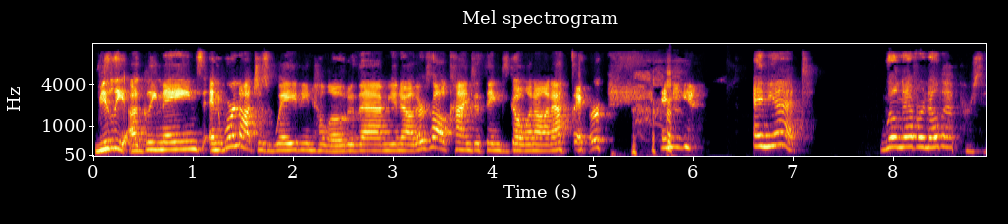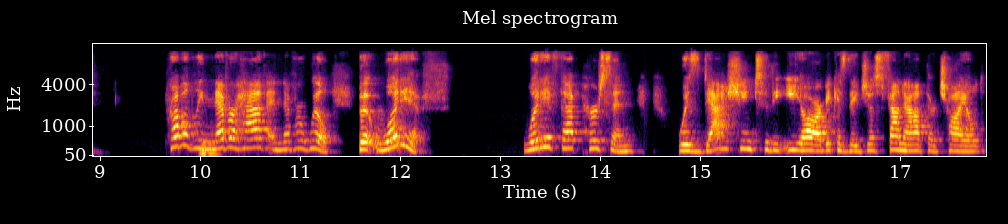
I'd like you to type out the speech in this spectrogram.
really ugly names, and we're not just waving hello to them. You know, there's all kinds of things going on out there, and, and yet we'll never know that person. Probably hmm. never have and never will. But what if? What if that person was dashing to the ER because they just found out their child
